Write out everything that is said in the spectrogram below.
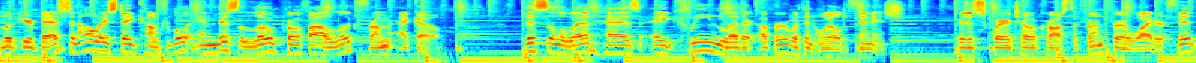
Look your best and always stay comfortable in this low profile look from ECCO. This silhouette has a clean leather upper with an oiled finish. There's a square toe across the front for a wider fit,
